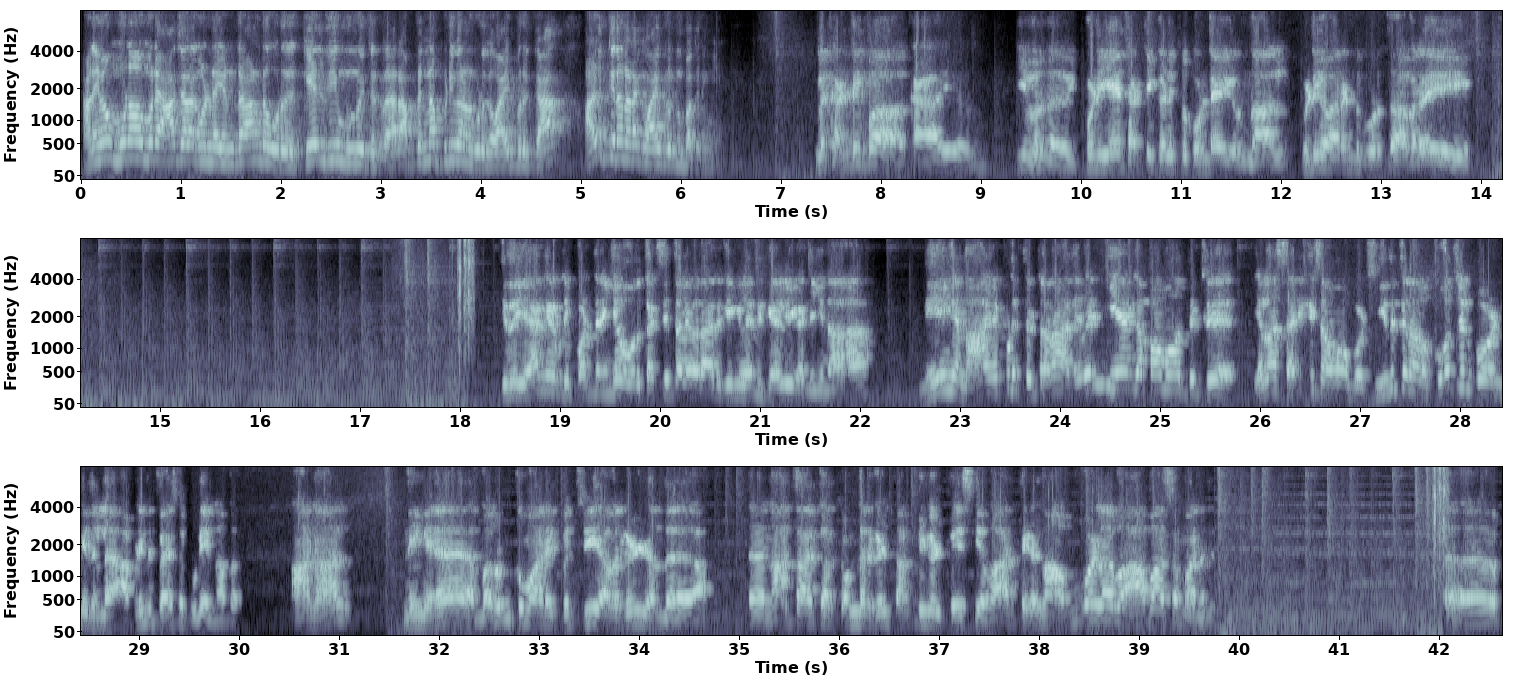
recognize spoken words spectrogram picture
அனைவரும் மூணாவது முறை ஆஜராகவில்லை என்றான்ற ஒரு கேள்வியும் முன்வைத்திருக்கிறார். அப்படின்னா பிடிவாரன் கொடுக்க வாய்ப்பு இருக்கா? அடுத்து என்ன நடக்க வாய்ப்பு இருக்குன்னு பாக்குறீங்க? இல்ல கண்டிப்பா க- இவர் இப்படியே தட்டி கழித்து கொண்டே இருந்தால் பிடிவாரண்டு கொடுத்து அவரை இது ஏங்க இப்படி பண்றீங்க? ஒரு கட்சி தலைவரா இருக்கீங்களேன்னு கேள்வி கேட்டீங்கன்னா நீங்க நான் எப்படி திட்டுறேன்னா அதே நீ எங்க அப்பா அம்மாவை திட்டு. எல்லாம் சரிக்கு சமமா போயிடுச்சு இதுக்கு நம்ம கோச்சுக்கு போக வேண்டியது இல்ல அப்படின்னு பேசக்கூடிய நபர். ஆனால் நீங்க வருண்குமாரை பற்றி அவர்கள் அந்த நாத்தாக்கா தொண்டர்கள் தம்பிகள் பேசிய வார்த்தைகள்லாம் அவ்வளவு ஆபாசமானது.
